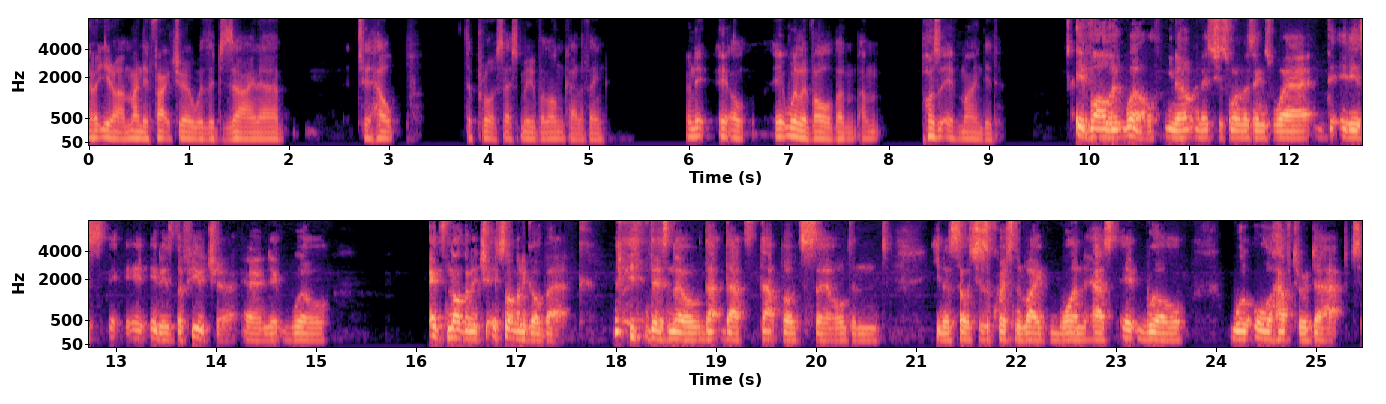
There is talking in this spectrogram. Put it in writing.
uh, you know, a manufacturer with a designer to help the process move along, kind of thing. And it it'll it will evolve. I'm I'm positive minded. Evolve it will, you know, and it's just one of those things where it is it, it is the future, and it will. It's not going to it's not going to go back. There's no that that's that boat sailed, and you know, so it's just a question of like one has it will will all have to adapt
